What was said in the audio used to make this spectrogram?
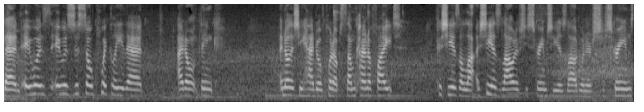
That it was it was just so quickly that I don't think I know that she had to have put up some kind of fight because she is a lot. She is loud if she screams. She is loud when she screams.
